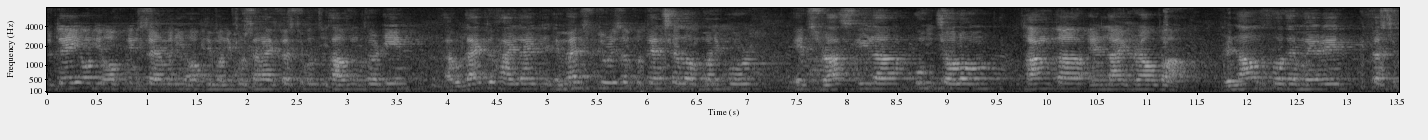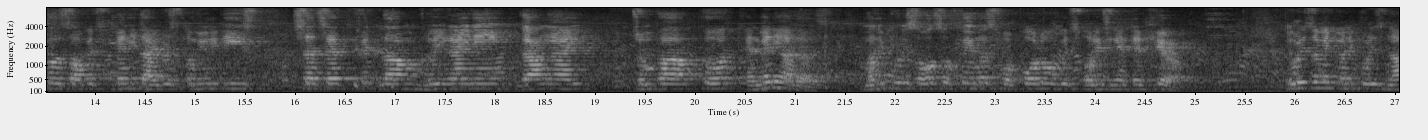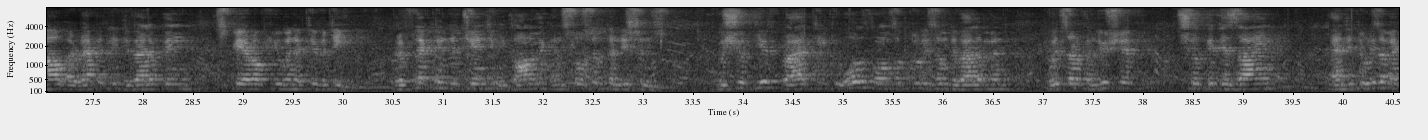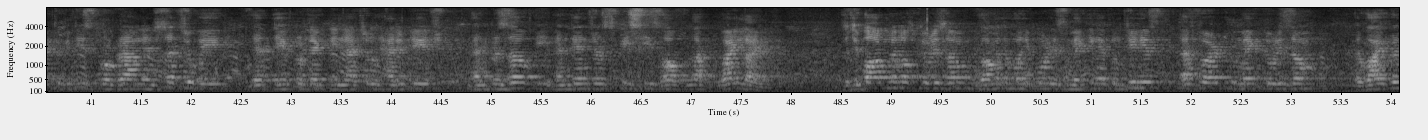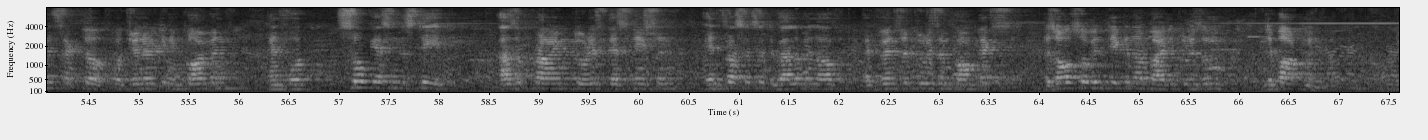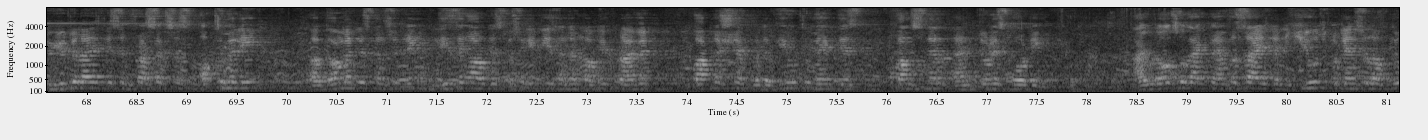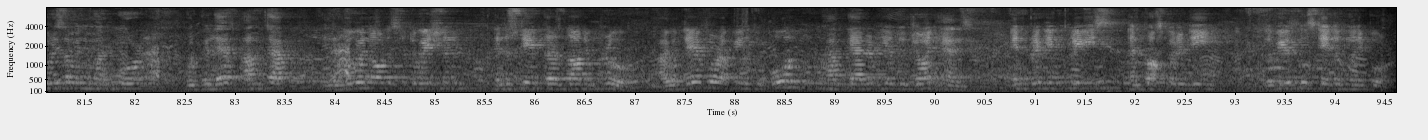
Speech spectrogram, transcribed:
Today, on the opening ceremony of the Manipur Sangai Festival 2013, I would like to highlight the immense tourism potential of Manipur, its Ras Leela, Um Cholom, and Lai Haraoba, renowned for their myriad festivals of its many diverse communities, such as Fitlam, Luingaini, Gangai, Chumpha, Kut, and many others. Manipur is also famous for polo, which originated here. Tourism in Manipur is now a rapidly developing sphere of human activity, reflecting the changing economic and social conditions. We should give priority to all forms of tourism development which are conducive, should be designed, and the tourism activities programmed in such a way that they protect the natural heritage and preserve the endangered species of wildlife. The Department of Tourism, Government of Manipur is making a continuous effort to make tourism a vibrant sector for generating employment and for showcasing the state as a prime tourist destination. Infrastructure development of adventure tourism complex has also been taken up by the tourism department. To utilize this infrastructure optimally, our government is considering leasing out these facilities under public-private partnership with a view to make this functional and tourist worthy. I would also like to emphasize that the huge potential of tourism in Manipur would be left untapped in a low and order situation if the state does not improve. I would therefore appeal to all who have gathered here to join hands in bringing peace and prosperity to the beautiful state of Manipur.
